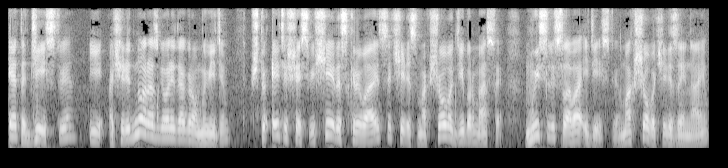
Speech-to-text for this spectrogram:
Это действие, и очередной раз, говорит Агром, мы видим, что эти шесть вещей раскрываются через Махшова Дибар Массы. Мысли, слова и действия. Махшова через Айнаем.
